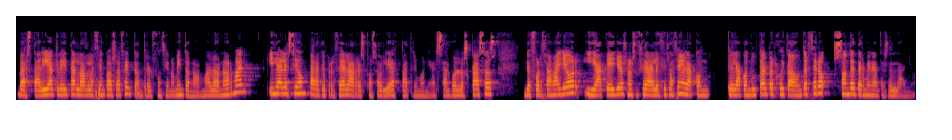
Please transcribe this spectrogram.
bastaría acreditar la relación causa-efecto entre el funcionamiento normal o normal y la lesión para que proceda la responsabilidad patrimonial, salvo en los casos de fuerza mayor y aquellos, nos dice la legislación, en la, que la conducta del perjudicado de un tercero son determinantes del daño.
